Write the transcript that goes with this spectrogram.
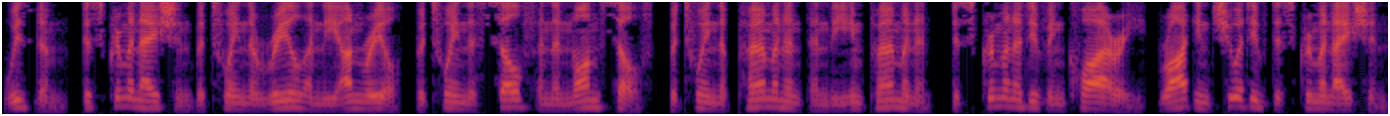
wisdom, discrimination between the real and the unreal, between the self and the non-self, between the permanent and the impermanent, discriminative inquiry, right intuitive discrimination,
